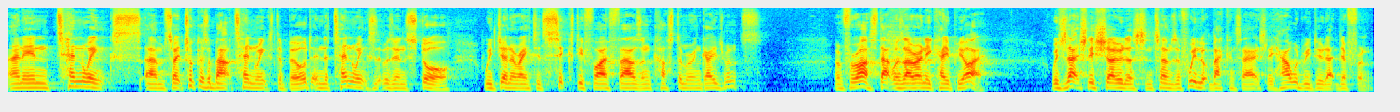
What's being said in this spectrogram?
And in 10 weeks, um, so it took us about 10 weeks to build. In the 10 weeks it was in store, we generated 65,000 customer engagements. And for us, that was our only KPI, which actually showed us in terms of if we look back and say, actually, how would we do that different?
